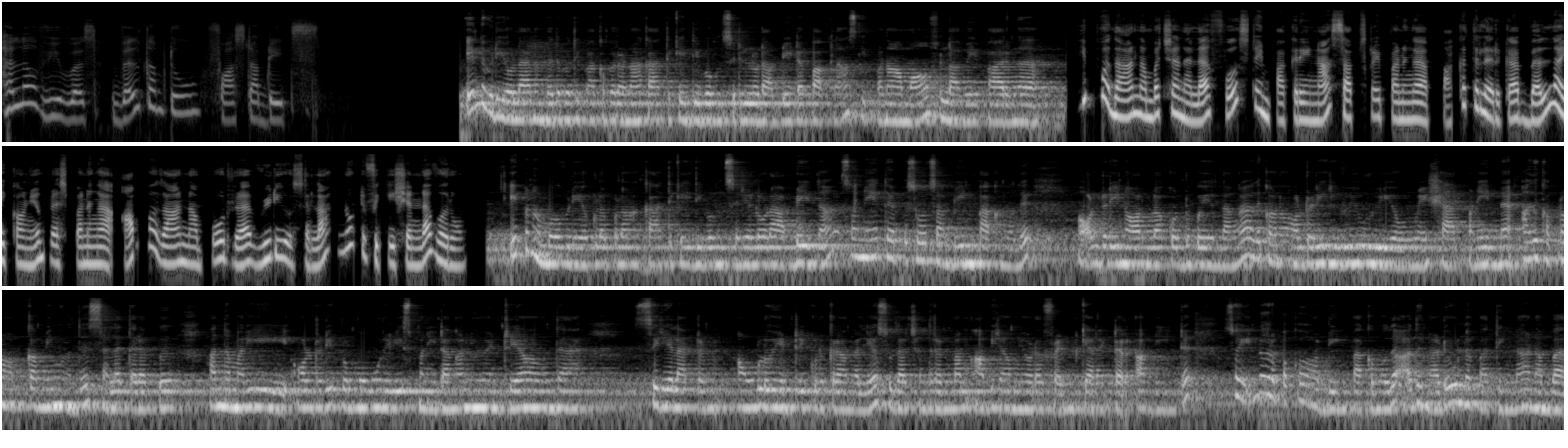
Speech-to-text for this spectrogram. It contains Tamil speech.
Hello viewers welcome to fast updates இந்த வீடியோவில் நம்ம இதை பற்றி பார்க்க போகிறோன்னா கார்த்திகை தீபம் சீரியலோட அப்டேட்டை பார்க்கலாம். ஸ்கிப் பண்ணாமல் ஃபுல்லாகவே பாருங்கள் இப்போதான் நம்ம சேனலை ஃபர்ஸ்ட் டைம் பார்க்குறீங்கன்னா சப்ஸ்கிரைப் பண்ணுங்க. பக்கத்தில் இருக்க பெல் ஐக்கானையும் ப்ரெஸ் பண்ணுங்க. அப்போதான் நான் போடுற வீடியோஸ் எல்லாம் நோட்டிஃபிகேஷனில் வரும். இப்போ நம்ம வீடியோக்குள்ளே போகலாம் கார்த்திகை தீபம் சீரியலோட அப்டேட் தான். ஸோ நேற்று எபிசோட்ஸ் அப்படின்னு பார்க்கும்போது ஆல்ரெடி நார்மலாக கொண்டு போயிருந்தாங்க. அதுக்கான ஆல்ரெடி ரிவ்யூ வீடியோவுமே ஷேர் பண்ணியிருந்தேன். அதுக்கப்புறம் அப்கமிங் வந்து சில தரப்பு அந்த மாதிரி ஆல்ரெடி ப்ரொமோவும் ரிலீஸ் பண்ணிட்டாங்க. நியூ என்ட்ரியாக வந்த சீரியல் ஆக்டர் அவங்களும் என்ட்ரி கொடுக்குறாங்க இல்லையா? சுதா சந்திரன் மேம் அபிராமியோட ஃப்ரெண்ட் கேரக்டர் அப்படின்ட்டு. ஸோ இன்னொரு பக்கம் அப்படின்னு பார்க்கும்போது அது நடுவில் பார்த்திங்கன்னா நம்ம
